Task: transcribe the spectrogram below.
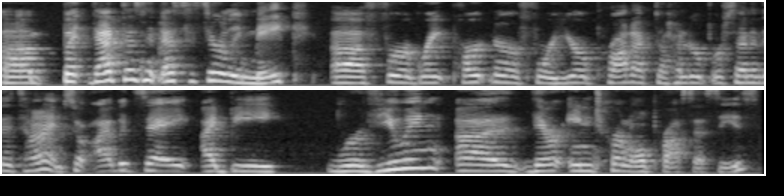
Um, but that doesn't necessarily make uh, for a great partner for your product 100% of the time. So I would say I'd be reviewing uh, their internal processes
